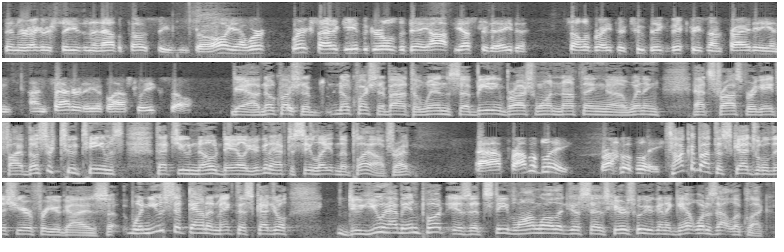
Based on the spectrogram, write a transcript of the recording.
then the regular season, and now the postseason. So, oh yeah, we're we're excited. Gave the girls a day off yesterday to celebrate their two big victories on Friday and on Saturday of last week. So. Yeah, no question, no question about it. The wins, uh, beating Brush one nothing, uh, winning at Strasburg eight five. Those are two teams that you know, Dale. You're going to have to see late in the playoffs, right? Uh, probably, probably. Talk about the schedule this year for you guys. When you sit down and make the schedule, do you have input? Is it Steve Longwell that just says, "Here's who you're going to get"? What does that look like?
